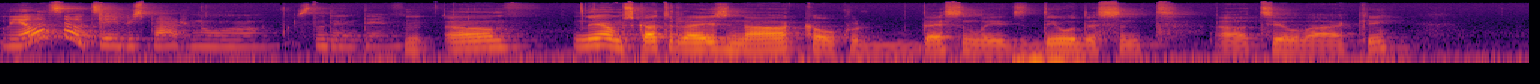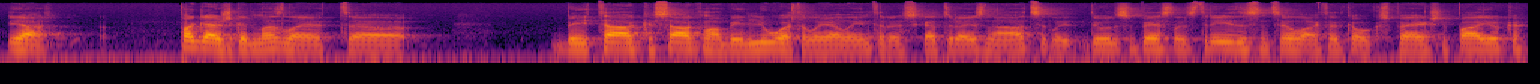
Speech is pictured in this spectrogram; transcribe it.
liela atsaucība vispār no studentiem. Um, nu jā, mums katru reizi nāk kaut kur 10 līdz 20 uh, cilvēki. Jā, pagājušajā gadā mazliet uh, bija tā, ka sākumā bija ļoti liela interese. Katru reizi nāca līdz 25 līdz 30 cilvēki, tad kaut kas pēkšņi pajuka.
